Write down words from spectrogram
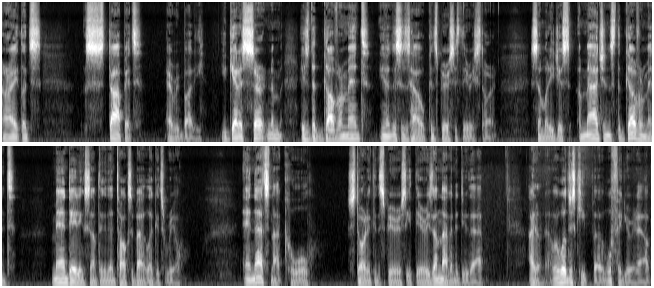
All right, let's stop it, everybody. You get a certain, is the government, you know, this is how conspiracy theories start. Somebody just imagines the government mandating something and then talks about it like it's real. And that's not cool starting conspiracy theories. I'm not going to do that. I don't know. We'll just keep. Uh, we'll figure it out,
